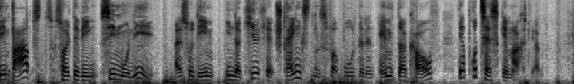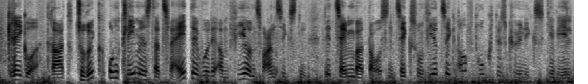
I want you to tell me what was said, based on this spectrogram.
Dem Papst sollte wegen Simonie, also dem in der Kirche strengstens verbotenen Ämterkauf, der Prozess gemacht werden. Gregor trat zurück und Clemens II. wurde am 24. Dezember 1046 auf Druck des Königs gewählt.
